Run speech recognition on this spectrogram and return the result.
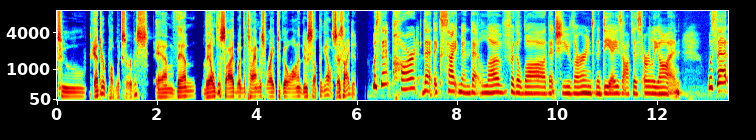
to enter public service. And then they'll decide when the time is right to go on and do something else, as I did. Was that part, that excitement, that love for the law that you learned in the DA's office early on? Was that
